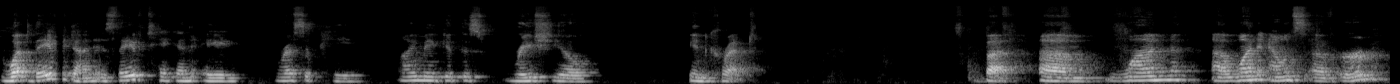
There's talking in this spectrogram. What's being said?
what they've done is they've taken a recipe. I may get this ratio incorrect. but um, one uh, one ounce of herb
